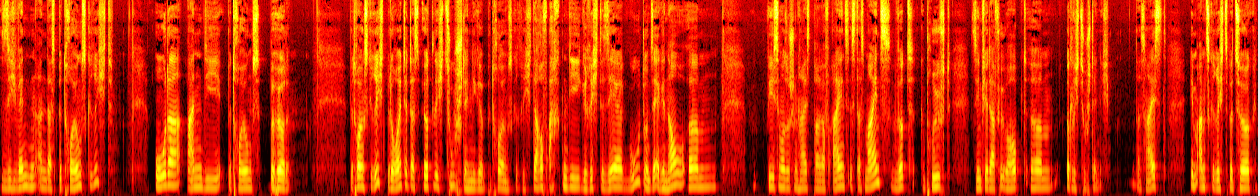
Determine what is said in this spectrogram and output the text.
sich wenden an das Betreuungsgericht oder an die Betreuungsbehörde. Betreuungsgericht bedeutet das örtlich zuständige Betreuungsgericht. Darauf achten die Gerichte sehr gut und sehr genau. Ähm, wie es immer so schön heißt, Paragraph 1 ist das meins, wird geprüft, sind wir dafür überhaupt ähm, örtlich zuständig. Das heißt, im Amtsgerichtsbezirk,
